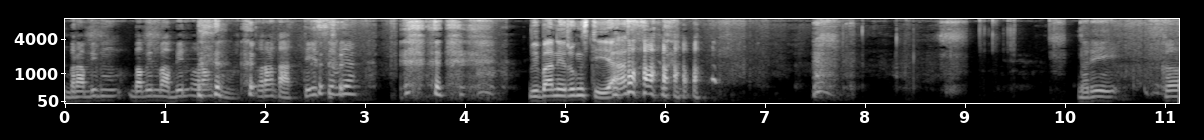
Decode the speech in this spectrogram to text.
Berabim babin babin orang orang tatis sebenarnya. Bibani Rung Stias dari ke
